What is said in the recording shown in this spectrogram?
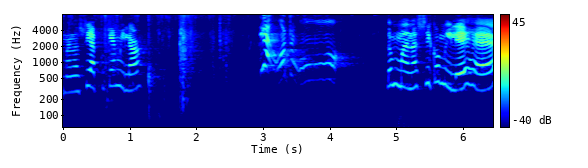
मनस्वी आपको क्या मिला? तो मनस्वी को मिले हैं।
